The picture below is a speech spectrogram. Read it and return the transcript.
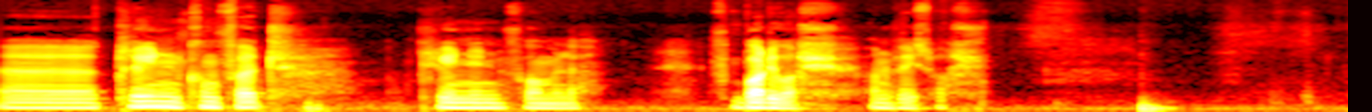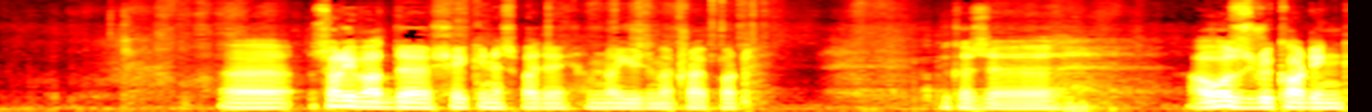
Uh, clean comfort cleaning formula. Body wash and face wash. Uh, sorry about the shakiness by the way. I'm not using my tripod because uh, i was recording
